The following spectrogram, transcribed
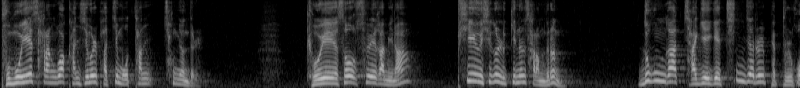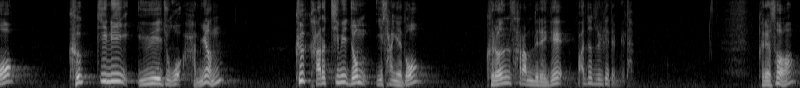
부모의 사랑과 관심을 받지 못한 청년들, 교회에서 소외감이나 피해의식을 느끼는 사람들은 누군가 자기에게 친절을 베풀고 극진히 유해주고 하면 그 가르침이 좀 이상해도 그런 사람들에게 빠져들게 됩니다. 그래서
